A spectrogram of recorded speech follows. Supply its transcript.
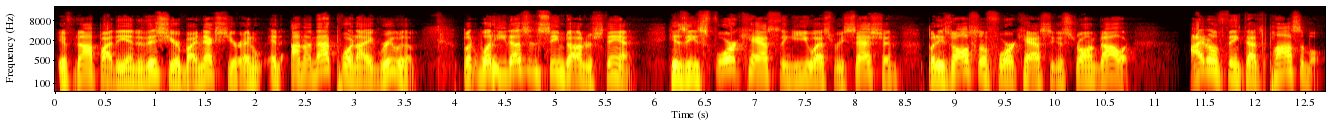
If not by the end of this year, by next year. And, and on that point, I agree with him. But what he doesn't seem to understand is he's forecasting a U.S. recession, but he's also forecasting a strong dollar. I don't think that's possible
